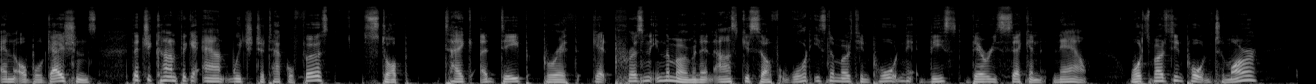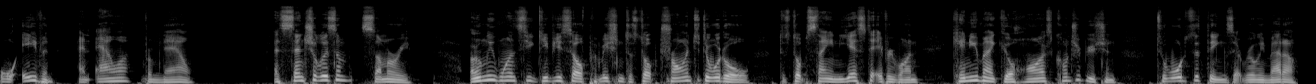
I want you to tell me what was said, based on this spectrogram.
and obligations that you can't figure out which to tackle first, stop, take a deep breath, get present in the moment, and ask yourself what is the most important this very second now? What's most important tomorrow or even an hour from now? Essentialism Summary Only once you give yourself permission to stop trying to do it all, to stop saying yes to everyone, can you make your highest contribution towards the things that really matter.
